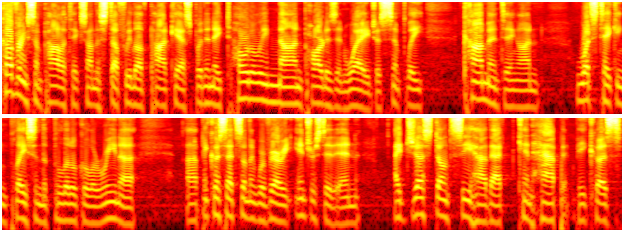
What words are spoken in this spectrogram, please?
covering some politics on the Stuff We Love podcast, but in a totally nonpartisan way, just simply commenting on what's taking place in the political arena uh, because that's something we're very interested in. I just don't see how that can happen because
